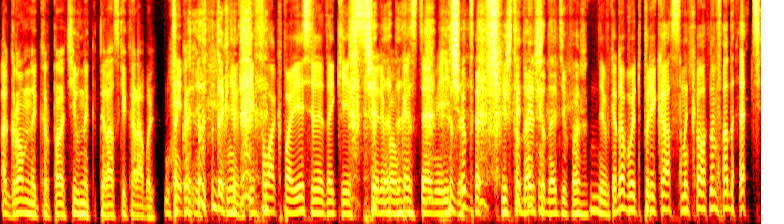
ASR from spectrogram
огромный корпоративный пиратский корабль. Такие флаг повесили такие с черепом, костями и что-то. И что дальше, да, типа... Когда будет приказ на кого нападать?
